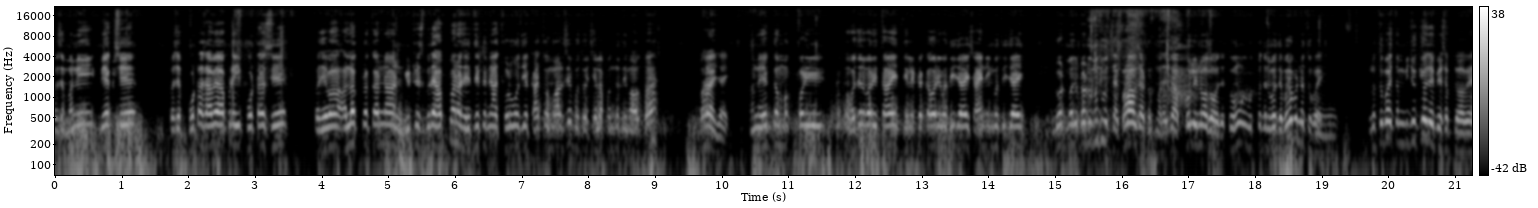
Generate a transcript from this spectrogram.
પછી મની બેગ છે પછી પોટાશ આવે આપણે એ પોટાશ છે પછી એવા અલગ પ્રકારના ન્યુટ્રિશ બધા આપવાના છે જેથી કરીને આ છોડવો જે કાચો માલ છે બધો છેલ્લા પંદર દિવસમાં આવતા ભરાઈ જાય. અને એકદમ મગફળી વજનવારી વજનવાળી થાય તેની ટકાવારી વધી જાય શાઇનિંગ વધી જાય દોઢ મજબૂત દોઢ મજબૂત થાય ભરાવતા ટૂંકમાં થાય. જો આ ફોલી ન ગવાય તો હું ઉત્પાદન વધે બરોબર નથી ભાઈ? નતું ભાઈ તમે બીજું કયો છે બે શબ્દો હવે?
